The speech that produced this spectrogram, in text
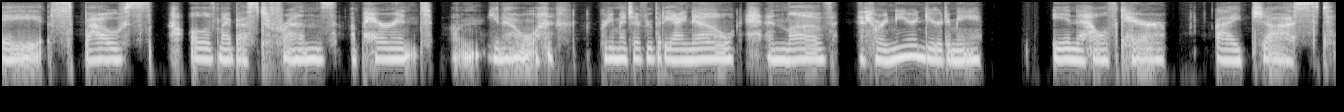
a spouse, all of my best friends, a parent, um, you know, pretty much everybody I know and love and who are near and dear to me in healthcare I just,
